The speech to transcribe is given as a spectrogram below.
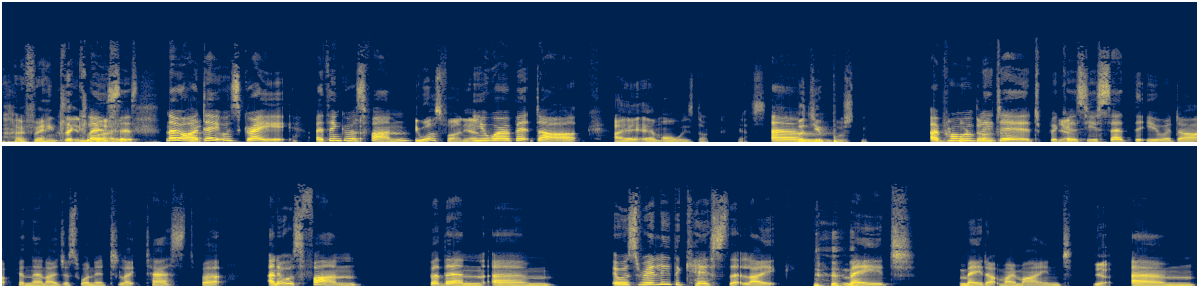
I think the in my- closest. No, our yeah. date was great. I think it was fun. It was fun. Yeah, You were a bit dark. I am always dark. Yes, Um, but you pushed me. I probably did because you said that you were dark, and then I just wanted to like test, but and it was fun. But then, um, it was really the kiss that like made made up my mind. Yeah. Um,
